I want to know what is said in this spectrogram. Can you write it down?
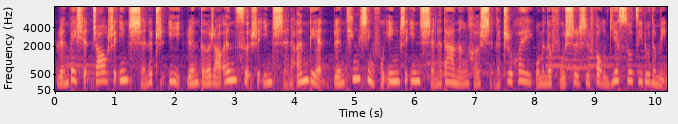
人被选召是因神的旨意，人得饶恩赐是因神的恩典，人听信福音是因神的大能和神的智慧。我们的服饰是奉耶稣基督的名，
